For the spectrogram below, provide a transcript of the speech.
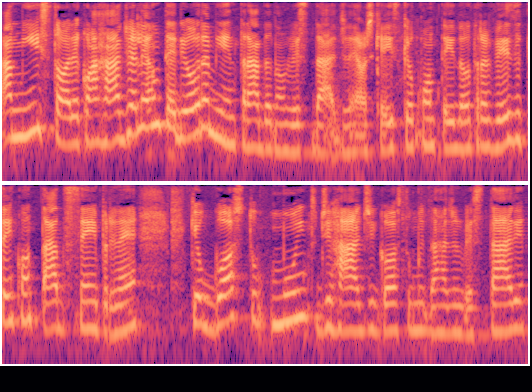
a minha história com a rádio é anterior à minha entrada na universidade, né? Acho que é isso que eu contei da outra vez e tenho contado sempre, né? Que eu gosto muito de rádio, gosto muito da rádio universitária,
